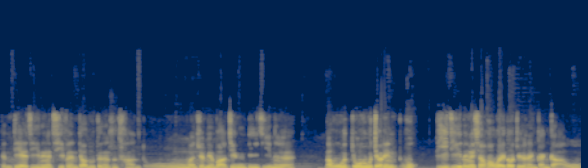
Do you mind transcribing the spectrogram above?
跟第二集那个气氛调度真的是差很多，我完全没有办法进入第一集那个，然后我我我就连我第一集那个笑话我也都觉得很尴尬，我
